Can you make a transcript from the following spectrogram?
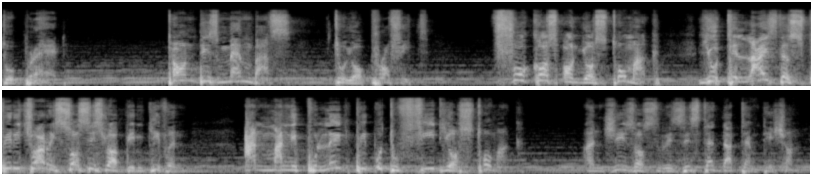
to bread. Turn these members to your profit. Focus on your stomach. Utilize the spiritual resources you have been given and manipulate people to feed your stomach. And Jesus resisted that temptation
